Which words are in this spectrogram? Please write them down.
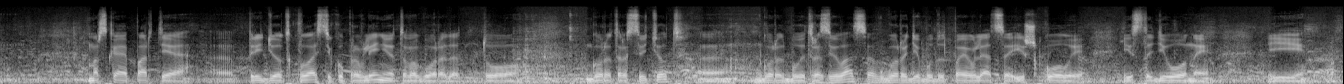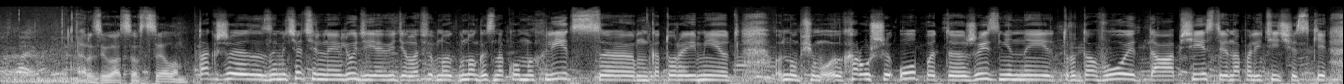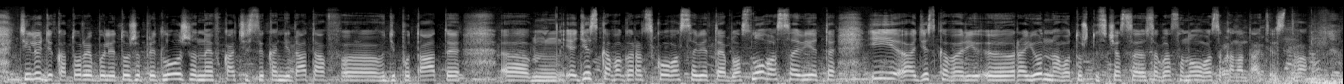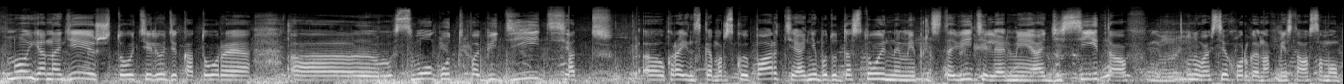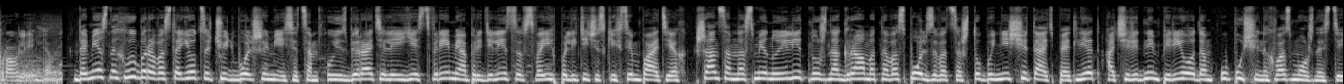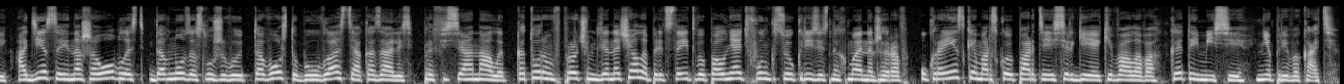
морская партия э, придет к власти, к управлению этого города, то город расцветет, э, город будет развиваться, в городе будут появляться и школы, и стадионы, и развиваться в целом. Также замечательные люди, я видела много знакомых лиц, э, которые имеют, ну, в общем, хороший опыт жизненный, трудовой, да, общественно-политический. Те люди, которые были тоже предложены в качестве кандидатов э, в депутаты эм, и Одесского городского совета, и областного совета, и Одесского э, районного, то, что сейчас согласно нового законодательства. Ну, я надеюсь, что те люди, которые которые э, смогут победить от э, Украинской морской партии, они будут достойными представителями одесситов ну, во всех органах местного самоуправления. До местных выборов остается чуть больше месяца. У избирателей есть время определиться в своих политических симпатиях. Шансом на смену элит нужно грамотно воспользоваться, чтобы не считать пять лет очередным периодом упущенных возможностей. Одесса и наша область давно заслуживают того, чтобы у власти оказались профессионалы, которые которым, впрочем, для начала предстоит выполнять функцию кризисных менеджеров. Украинской морской партии Сергея Кивалова к этой миссии не привыкать.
